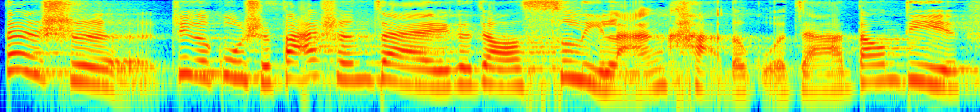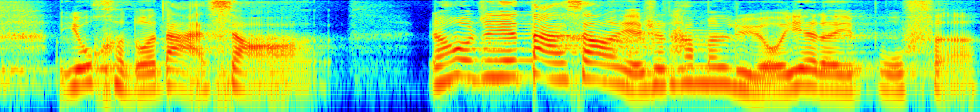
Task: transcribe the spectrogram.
但是这个故事发生在一个叫斯里兰卡的国家，当地有很多大象，然后这些大象也是他们旅游业的一部分。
